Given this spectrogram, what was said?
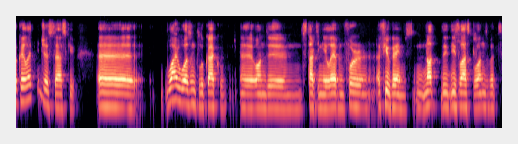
Okay, let me just ask you, uh, why wasn't Lukaku uh, on the um, starting eleven for a few games? Not the, these last ones, but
